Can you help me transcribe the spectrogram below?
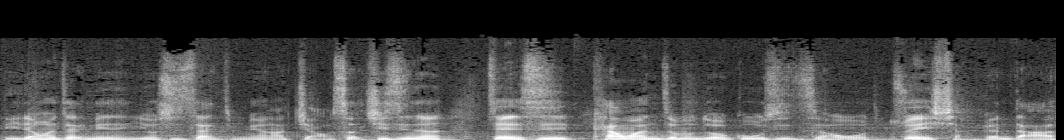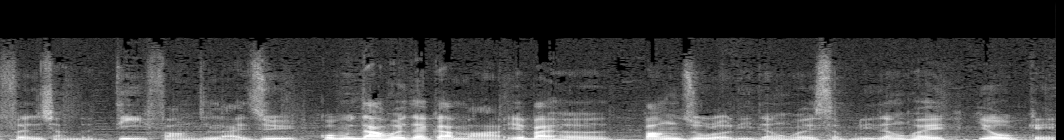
李登辉在里面又是在怎么样的角色？其实呢，这也是看完这么多故事之后，我最想跟大家分享的地方，就来自于国民大会在干嘛？野百合帮助了李登辉什么？李登辉又给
